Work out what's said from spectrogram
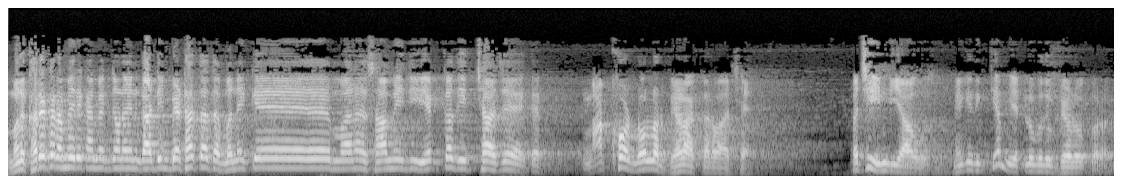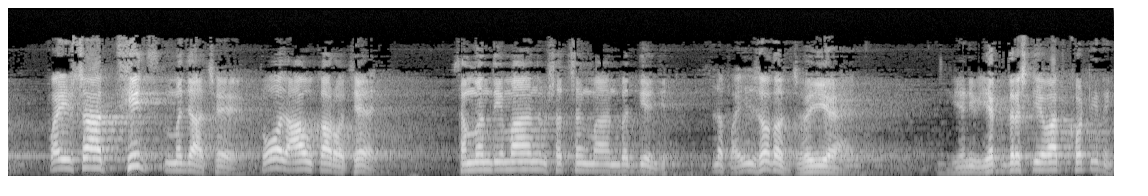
મને ખરેખર અમેરિકામાં એક જણા એની ગાડીમાં બેઠા હતા મને કે, મને સ્વામીજી એક જ ઈચ્છા છે કે લાખો ડોલર ભેળા કરવા છે. પછી ઇન્ડિયા આવું છે. મેં કીધું, કેમ એટલું બધું ભેળું કરો? પૈસાથી જ મજા છે. તો જ આવકારો છે. સંબંધીમાં સત્સંગમાં બધે જ. એટલે પૈસો તો જોઈએ. એની એક દ્રષ્ટિએ વાત ખોટી નહીં.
